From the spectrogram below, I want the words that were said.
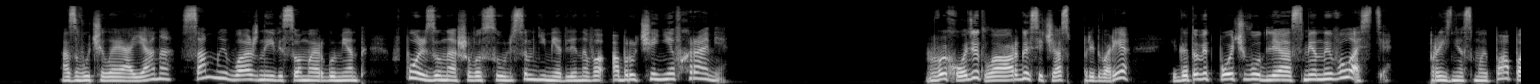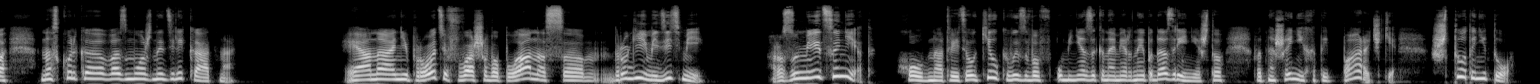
Озвучила и Аяна самый важный и весомый аргумент в пользу нашего с Ульсом немедленного обручения в храме. «Выходит, Ларга сейчас при дворе», и готовит почву для смены власти», — произнес мой папа, насколько возможно деликатно. «И она не против вашего плана с э, другими детьми?» «Разумеется, нет», — холодно ответил Килк, вызвав у меня закономерные подозрения, что в отношениях этой парочки что-то не то.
